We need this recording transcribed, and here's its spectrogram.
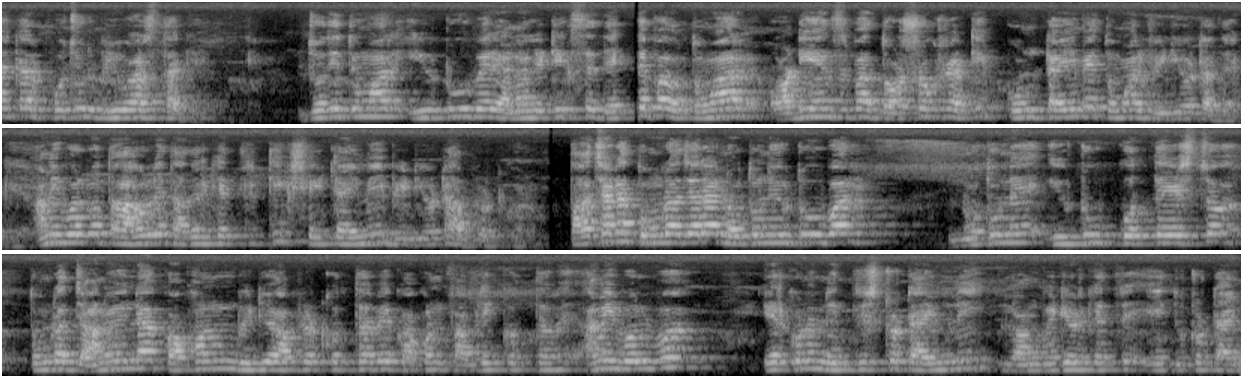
থাকে আর প্রচুর ভিউয়ার্স থাকে যদি তোমার ইউটিউবের অ্যানালিটিক্সে দেখতে পাও তোমার অডিয়েন্স বা দর্শকরা ঠিক কোন টাইমে তোমার ভিডিওটা দেখে। আমি বলব তাহলে তাদের ক্ষেত্রে ঠিক সেই টাইমেই ভিডিওটা আপলোড করো। তাছাড়া তোমরা যারা নতুন ইউটিউবার, নতুনে ইউটিউব করতে এসছো, তোমরা জানোই না কখন ভিডিও আপলোড করতে হবে, কখন পাবলিক করতে হবে। আমি বলব এর কোনো নির্দিষ্ট টাইম নেই। লং ভিডিওর ক্ষেত্রে এই দুটো টাইম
